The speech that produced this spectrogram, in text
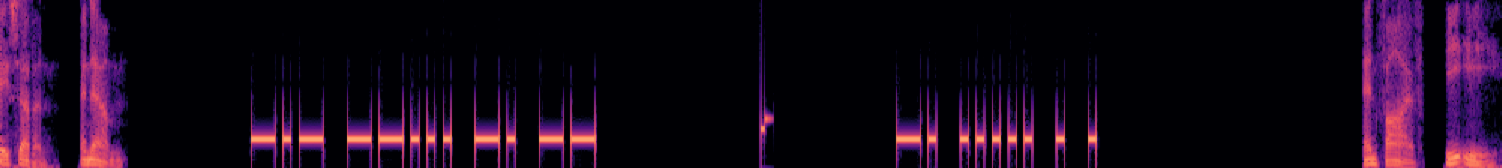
K7, NM. N5, EE.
